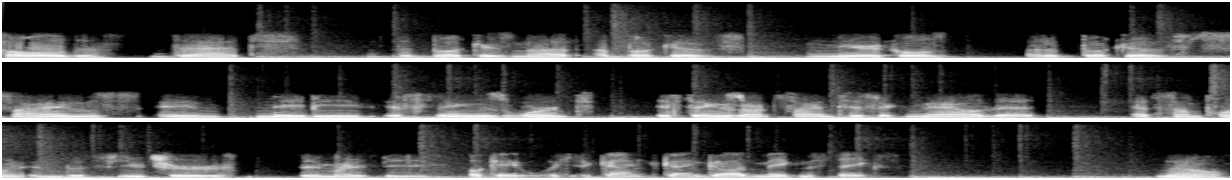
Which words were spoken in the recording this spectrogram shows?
told that the book is not a book of miracles, but a book of signs. And maybe if things weren't, if things aren't scientific now, that at some point in the future they might be. Okay, can can God make mistakes? No.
